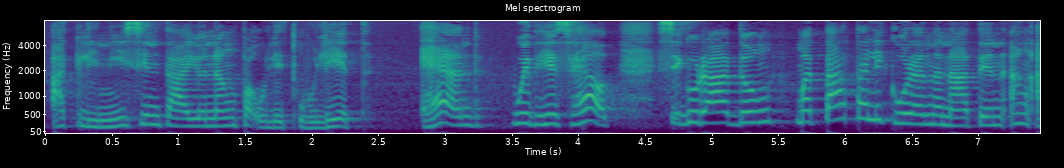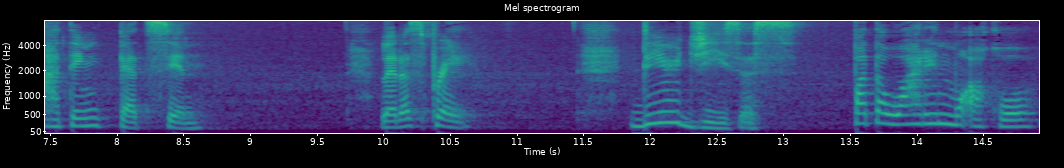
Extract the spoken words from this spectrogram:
at linisin tayo ng paulit-ulit. And with His help, siguradong matatalikuran na natin ang ating pet sin. Let us pray. Dear Jesus, patawarin mo ako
